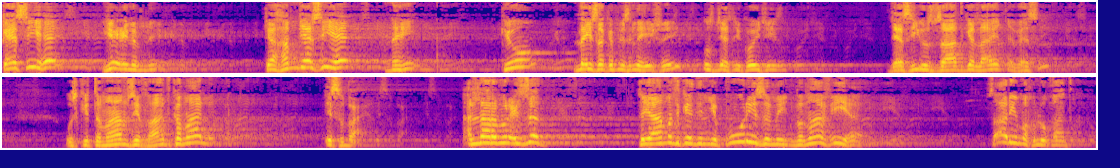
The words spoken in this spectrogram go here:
کیسی ہے؟ یہ علم نہیں۔ کیا ہم جیسی ہے نہیں۔ کیوں؟ نہیں سکے مسلے ہی صحیح اس جیسی کوئی چیز۔ جیسی اس ذات کے لائق ہے، ویسی۔ اس کی تمام صفات کمال ہے۔ اس بار۔ اللہ رب العزت قیامت کے دن یہ پوری زمین بمافی ہے۔ ساری مخلوقات کو۔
